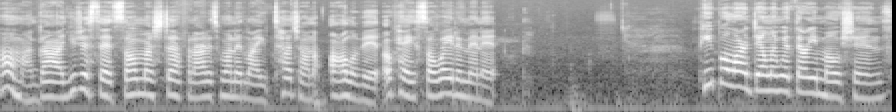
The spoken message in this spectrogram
Oh my god you just said so much stuff and i just want to like touch on all of it. Okay so wait a minute. People aren't dealing with their emotions.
